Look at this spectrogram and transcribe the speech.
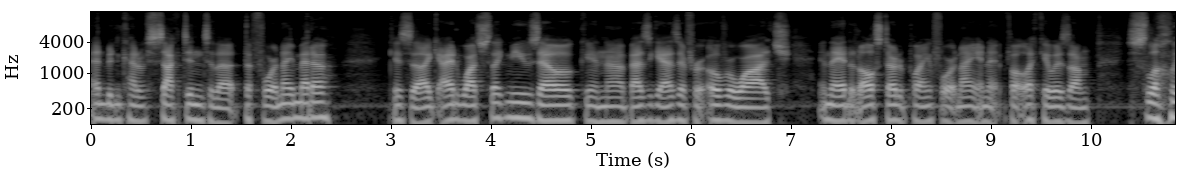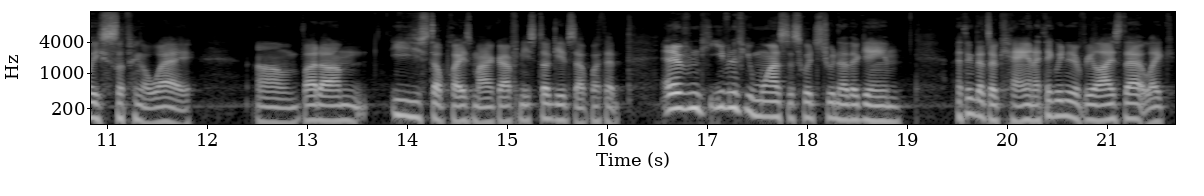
had been kind of sucked into the the Fortnite meta because like I had watched like Muselk and uh, BazzaGazza for Overwatch, and they had all started playing Fortnite, and it felt like it was um slowly slipping away. Um, but um, he still plays Minecraft and he still keeps up with it. And even even if he wants to switch to another game, I think that's okay. And I think we need to realize that, like,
